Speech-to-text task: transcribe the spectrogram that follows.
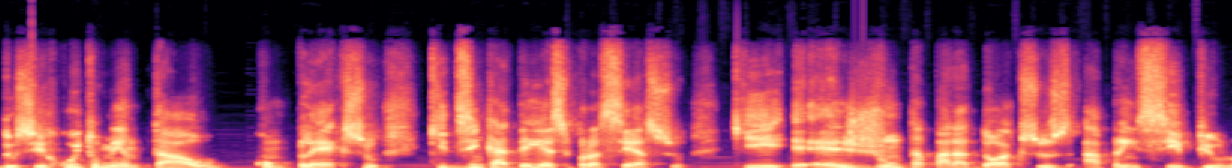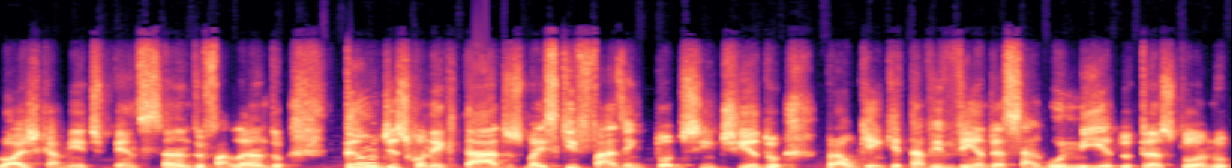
do circuito mental complexo que desencadeia esse processo, que é, junta paradoxos, a princípio, logicamente pensando, falando, tão desconectados, mas que fazem todo sentido para alguém que está vivendo essa agonia do transtorno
